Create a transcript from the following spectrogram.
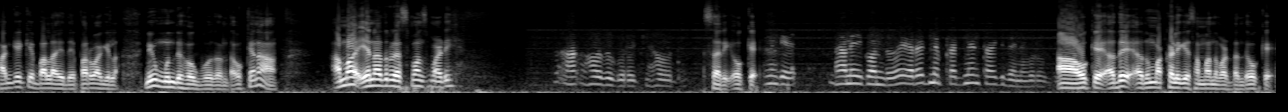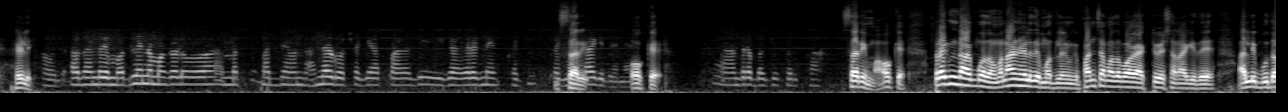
ಭಾಗ್ಯಕ್ಕೆ ಬಲ ಇದೆ. ಪರವಾಗಿಲ್ಲ. ನೀವು ಮುಂದೆ ಹೋಗ್ಬೋದು ಅಂತ ಓಕೆನಾ ಅಮ್ಮ ಏನಾದರೂ ರೆಸ್ಪಾನ್ಸ್ ಮಾಡಿ? ಹೌದು ಗುರುಜಿ ಹೌದು. ಸರಿ ಓಕೆ ನನಗೆ ಈಗ ಒಂದು ಎರಡನೇ ಪ್ರೆಗ್ನೆಂಟ್ ಆಗಿದ್ದೇನೆ ಗುರುಜಿ. ಆ ಓಕೆ ಅದೇ ಅದು ಮಕ್ಕಳಿಗೆ ಸಂಬಂಧಪಟ್ಟಂತೆ. ಓಕೆ ಹೇಳಿ. ಹೌದು. ಅದಂದ್ರೆ ಮೊದಲಿನ ಮಗಳು ಮಧ್ಯ ಒಂದು ಹನ್ನೆರಡು ವರ್ಷ ಗ್ಯಾಪ್ ಆಗಿ ಈಗ ಎರಡನೇ ಸರಿ. ಆಗಿದ್ದೇನೆ. ಓಕೆ ಅದರ ಬಗ್ಗೆ ಸರಿಮ್ಮ ಓಕೆ ಪ್ರೆಗ್ನೆಂಟ್ ಆಗ್ಬೋದಮ್ಮ. ನಾನು ಹೇಳಿದೆ ಮೊದಲು ನಿಮಗೆ ಪಂಚಮದ ಭಾವ ಆಕ್ಟಿವೇಶನ್ ಆಗಿದೆ. ಅಲ್ಲಿ ಬುಧ,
